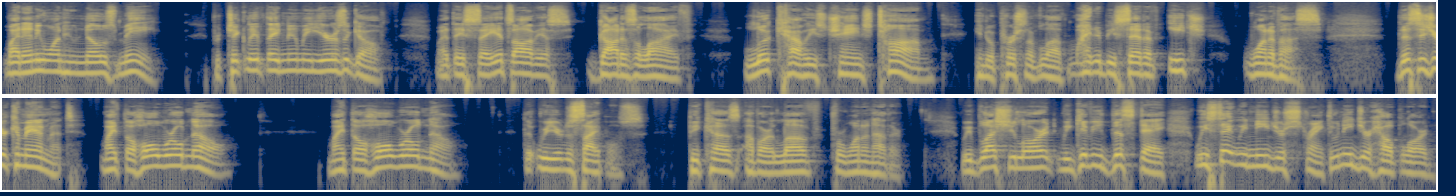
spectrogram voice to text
Might anyone who knows me, particularly if they knew me years ago, might they say, It's obvious, God is alive. Look how he's changed Tom into a person of love. Might it be said of each one of us? This is your commandment. Might the whole world know, might the whole world know that we're your disciples because of our love for one another. We bless you, Lord. We give you this day. We say we need your strength. We need your help, Lord.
